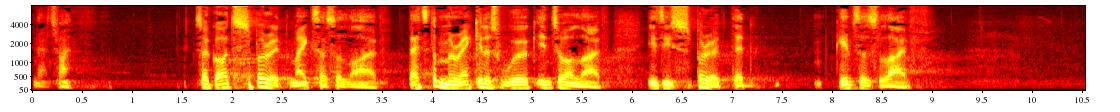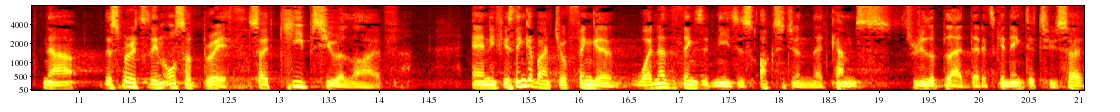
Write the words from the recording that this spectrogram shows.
That's fine. So God's Spirit makes us alive. That's the miraculous work into our life, is His Spirit that gives us life. Now, the Spirit's then also breath, so it keeps you alive. And if you think about your finger, one of the things it needs is oxygen that comes through the blood that it's connected to. So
